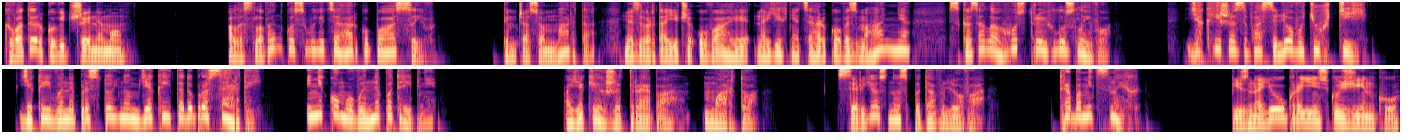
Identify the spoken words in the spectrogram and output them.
квартирку відчинимо. Але Славенко свою цигарку погасив. Тим часом Марта, не звертаючи уваги на їхнє цигаркове змагання, сказала гостро й глузливо Який же з вас льово тюхтій? Який ви непристойно м'який та добросердий, і нікому ви не потрібні. А яких же треба, Марто? серйозно спитав Льова. Треба міцних. Пізнаю українську жінку,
